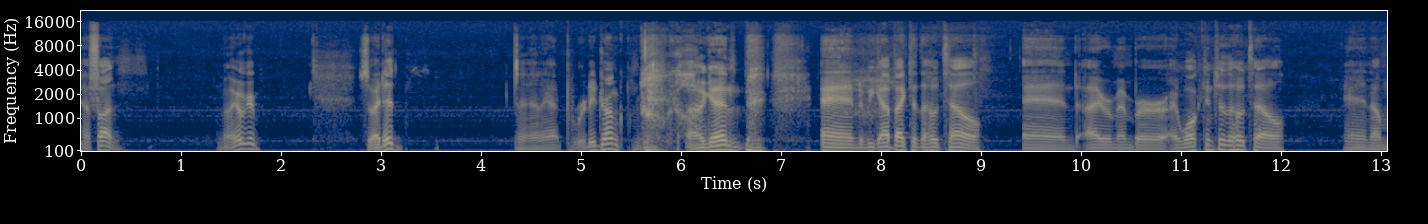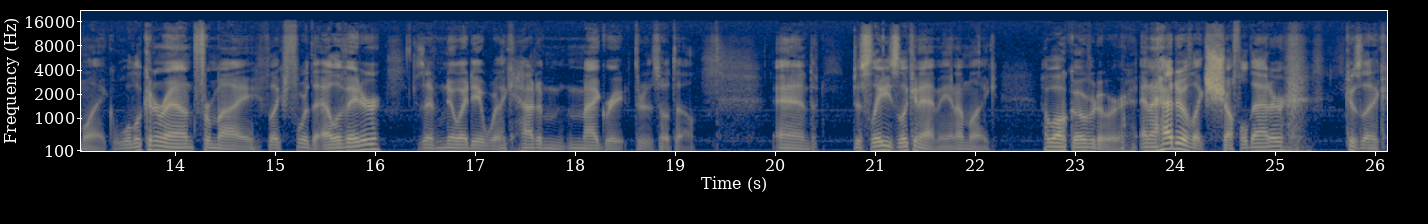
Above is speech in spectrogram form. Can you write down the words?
"Have fun." I'm like, "Okay." So I did, and I got pretty drunk oh, again. and we got back to the hotel, and I remember I walked into the hotel and I'm like, well, looking around for my like for the elevator because I have no idea where like how to m- migrate through this hotel, and this lady's looking at me, and I'm like, I walk over to her, and I had to have like shuffled at her because like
